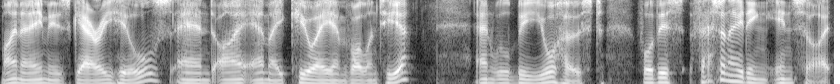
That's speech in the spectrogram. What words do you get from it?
My name is Gary Hills and I am a QAM volunteer and will be your host for this fascinating insight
